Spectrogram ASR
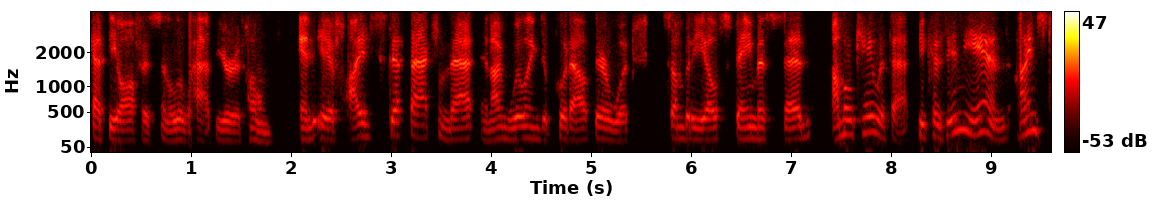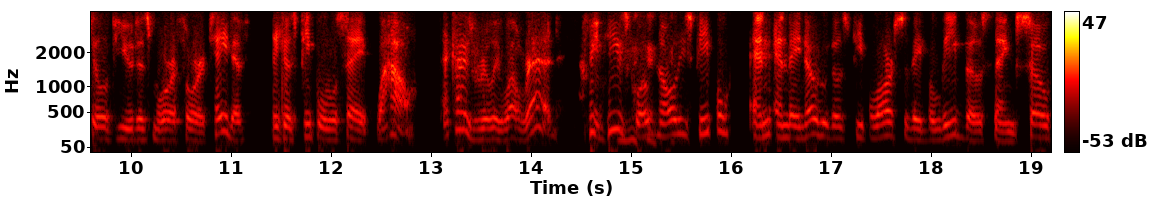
at the office and a little happier at home. And if I step back from that and I'm willing to put out there what somebody else famous said, I'm okay with that because in the end, I'm still viewed as more authoritative because people will say, wow, that guy's really well read. I mean, he's quoting all these people and, and they know who those people are, so they believe those things. So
